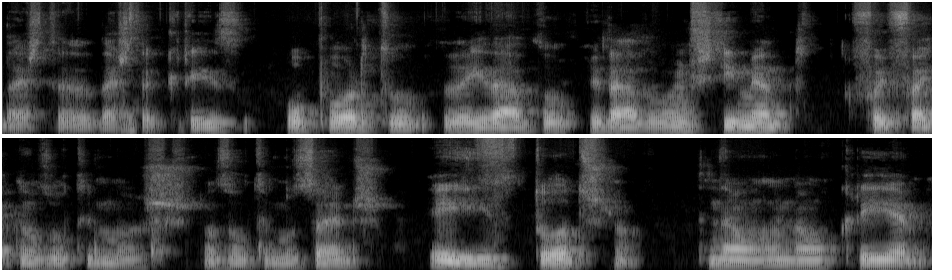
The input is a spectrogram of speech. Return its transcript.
desta, desta crise. O Porto, e dado, e dado o investimento que foi feito nos últimos, nos últimos anos, e de todos, não, não, queria,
